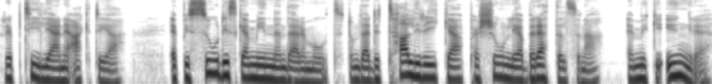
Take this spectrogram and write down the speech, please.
reptilhjärneaktiga. Episodiska minnen däremot, de där detaljrika personliga berättelserna, är mycket yngre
